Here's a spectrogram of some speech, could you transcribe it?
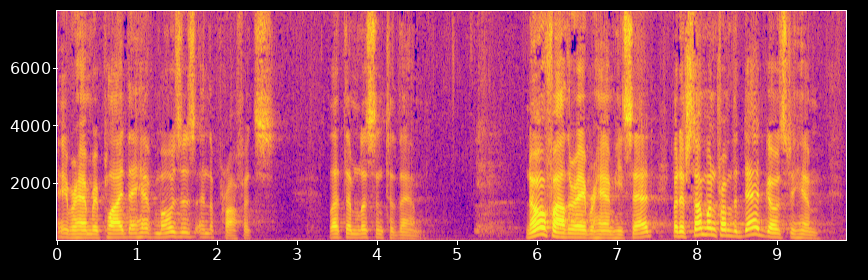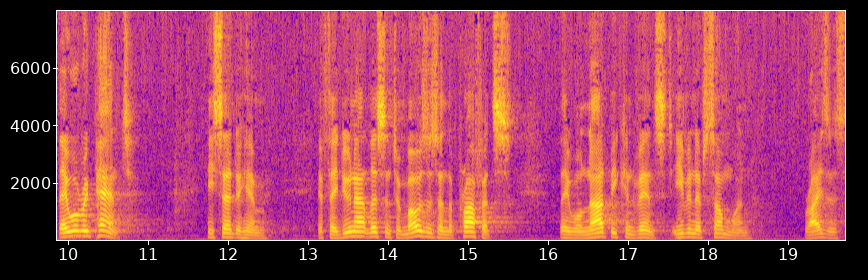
Abraham replied, They have Moses and the prophets. Let them listen to them. No, Father Abraham, he said, but if someone from the dead goes to him, they will repent. He said to him, If they do not listen to Moses and the prophets, they will not be convinced, even if someone rises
